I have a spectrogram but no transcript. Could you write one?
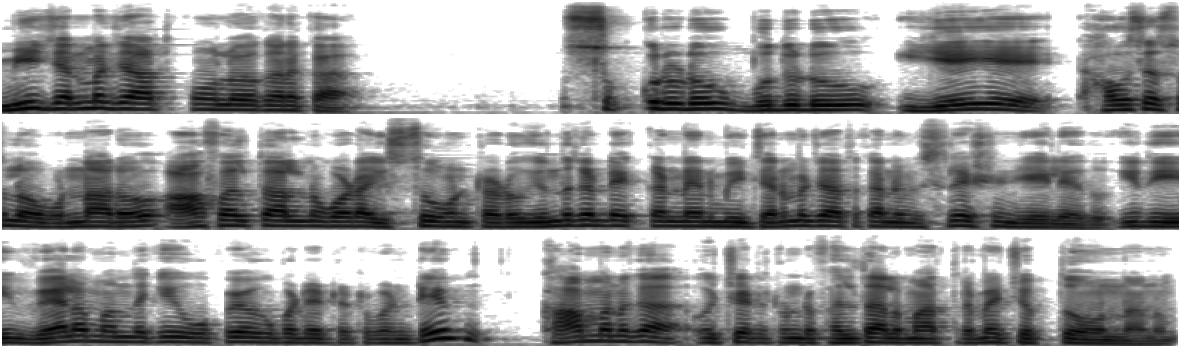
మీ జన్మ జాతకంలో కనుక శుక్రుడు బుధుడు ఏ ఏ హౌసెస్లో ఉన్నారో ఆ ఫలితాలను కూడా ఇస్తూ ఉంటాడు. ఎందుకంటే ఇక్కడ నేను మీ జన్మజాతకాన్ని విశ్లేషణ చేయలేదు. ఇది వేల మందికి ఉపయోగపడేటటువంటి కామన్గా వచ్చేటటువంటి ఫలితాలు మాత్రమే చెప్తూ ఉన్నాను.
